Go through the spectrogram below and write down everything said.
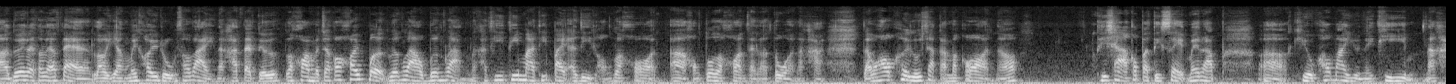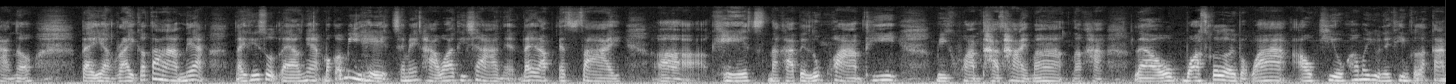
ะด้วยอะไรก็แล้วแต่เรายังไม่ค่อยรู้เท่าไหร่นะคะ แต่เดี๋ยวละครมันจะก็ค่อยเปิดเรื่องราวเบื้องหลังนะคะ ที่ที่มาที่ไปอดีตของละครอของตัวละครแต่ละตัวนะคะ แต่ว่าเขาเคยรู้จักกันมาก่อนเนาะ ทิชาก็ปฏิเสธไม่รับคิวเข้ามาอยู่ในทีมนะคะเนาะแต่อย่างไรก็ตามเนี่ยในที่สุดแล้วเนี่ยมันก็มีเหตุใช่ไหมคะว่าทิชาเนี่ยได้รับแอสไซน์เคสนะคะเป็นลูกความที่มีความท้าทายมากนะคะ แล้วบอสก็เลยบอกว่าเอาคิวเข้ามาอยู่ในทีมก็แล้วกัน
